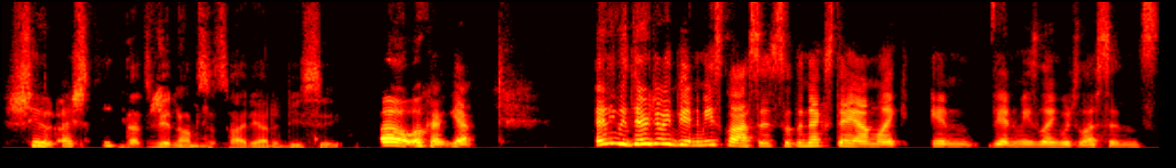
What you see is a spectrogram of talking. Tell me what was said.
shoot, no, I should. That's Vietnam Society out of DC. Oh, okay, yeah anyway, they're doing Vietnamese classes. So the next day I'm like in Vietnamese language lessons,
